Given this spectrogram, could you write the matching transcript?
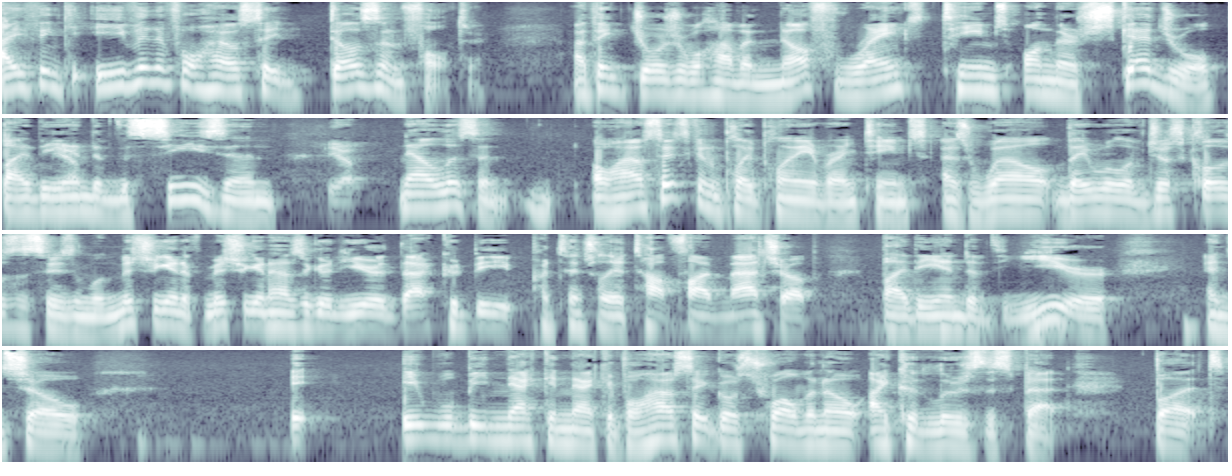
I think even if Ohio State doesn't falter, I think Georgia will have enough ranked teams on their schedule by the Yep. end of the season. Yep. Now, listen, Ohio State's going to play plenty of ranked teams as well. They will have just closed the season with Michigan. If Michigan has a good year, that could be potentially a top five matchup by the end of the year. And so it, it will be neck and neck. If Ohio State goes 12 and 0, I could lose this bet. But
